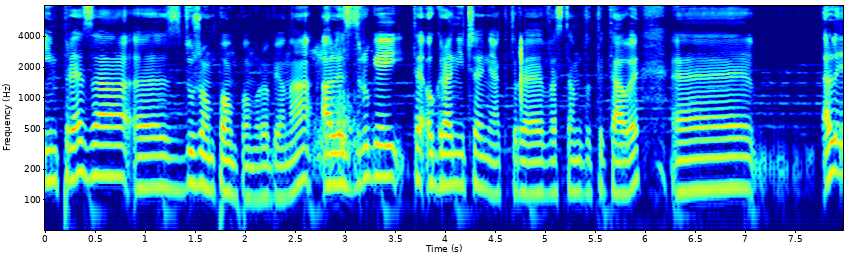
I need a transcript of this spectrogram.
impreza e, z dużą pompą robiona, ale z drugiej te ograniczenia, które Was tam dotykały. E, ale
